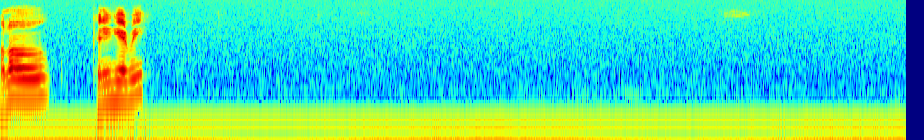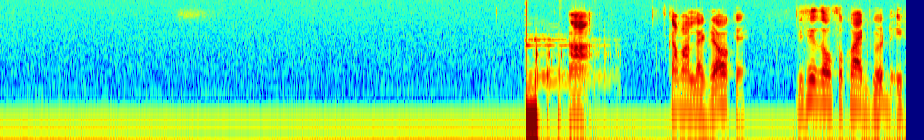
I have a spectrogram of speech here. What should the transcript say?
Hello? Can you hear me? Ah, it's come out like that. Okay, this is also quite good. If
